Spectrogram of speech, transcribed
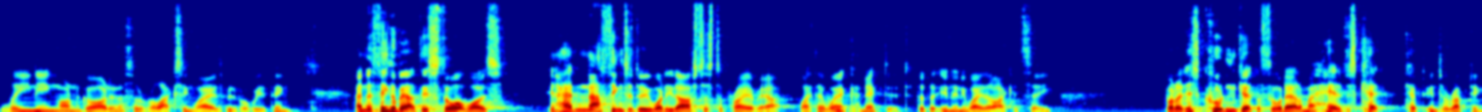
leaning on God in a sort of relaxing way. It's a bit of a weird thing. And the thing about this thought was it had nothing to do what he'd asked us to pray about. Like they weren't connected in any way that I could see. But I just couldn't get the thought out of my head. It just kept, kept interrupting.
